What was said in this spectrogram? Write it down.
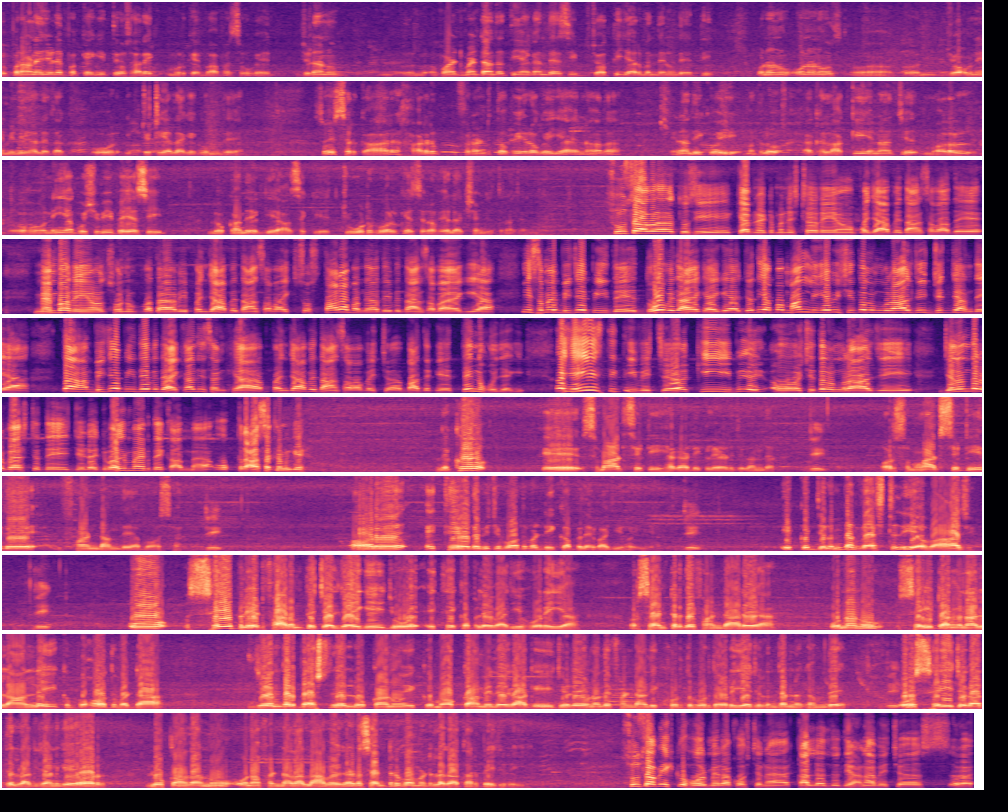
ਸੋ ਪੁਰਾਣੇ ਜਿਹੜੇ ਪੱਕੇ ਕੀਤੇ, ਉਹ ਸਾਰੇ ਮੁੜ ਕੇ ਵਾਪਸ ਹੋ ਗਏ। ਜਿਹੜਾ ਨੂੰ ਅਪਾਇੰਟਮੈਂਟਾਂ ਦਿੱਤੀਆਂ, ਕਹਿੰਦੇ ਅਸੀਂ 34000 ਬੰਦੇ ਨੂੰ ਦੇ ਦਿੱਤੀ। ਉਹਨਾਂ ਨੂੰ ਉਹਨਾਂ ਨੂੰ ਜੌਬ ਨਹੀਂ ਮਿਲੀ ਹਾਲੇ ਤੱਕ। ਉਹ ਚਿੱਠੀਆਂ ਲੈ ਕੇ ਘੁੰਮਦੇ ਆ। ਸੋ ਇਹ ਸਰਕਾਰ ਹਰ ਫਰੰਟ ਤੋਂ ਫੇਲ ਹੋ ਗਈ ਆ ਇਹਨਾਂ ਦਾ। ਇਹਨਾਂ ਦੀ ਕੋਈ ਮਤਲਬ ਅਖਲਾਕੀ ਇਹਨਾਂ 'ਚ ਮੋਰਲ ਉਹ ਨਹੀਂ ਆ ਕੁਝ ਵੀ ਪਈ ਅਸੀਂ ਲੋਕਾਂ ਦੇ ਅੱਗੇ ਆ ਸਕੀਏ। ਝੂਠ ਬੋਲ ਕੇ ਸਿਰਫ ਇਲੈਕਸ਼ਨ ਜਿੱਤਣਾ ਚਾਹੁੰਦੇ ਸੂ ਸਾਹਿਬ ਤੁਸੀਂ ਕੈਬਨਿਟ ਮਿਨਿਸਟਰ ਰਹੇ ਹੋ ਪੰਜਾਬ ਵਿਧਾਨ ਸਭਾ ਦੇ ਮੈਂਬਰ ਰਹੇ ਹੋ। ਤੁਹਾਨੂੰ ਪਤਾ ਹੈ ਵੀ ਪੰਜਾਬ ਵਿਧਾਨ ਸਭਾ 117 ਬੰਦਿਆਂ ਦੀ ਵਿਧਾਨ ਸਭਾ ਹੈਗੀ ਆ। ਇਸ ਸਮੇਂ ਬੀਜੇਪੀ ਦੇ ਦੋ ਵਿਧਾਇਕ ਹੈਗੇ ਆ। যদি ਆਪਾਂ ਮੰਨ ਲਈਏ ਵੀ ਸ਼ੀਤਲ ਅੰਗਰਾਲ ਜੀ ਜਿੱਤ ਜਾਂਦੇ ਆ ਤਾਂ ਬੀਜੇਪੀ ਦੇ ਵਿਧਾਇਕਾਂ ਦੀ ਸੰਖਿਆ ਪੰਜਾਬ ਵਿਧਾਨ ਸਭਾ ਵਿੱਚ ਵੱਧ ਕੇ ਤਿੰਨ ਹੋ ਜਾਏਗੀ। ਅਜਿਹੀ ਸਥਿਤੀ ਵਿੱਚ ਕੀ ਵੀ, ਸ਼ੀਤਲ ਅੰਗਰਾਲ ਜੀ ਜਲੰਧਰ ਵੈਸਟ ਦੇ ਜਿਹੜੇ ਡਿਵੈਲਪਮੈਂਟ ਦੇ ਕੰਮ ਹੈ ਉਹ ਕਰਾ ਸਕਣਗੇ? ਦੇਖੋ ਇਹ ਸਮਾਰਟ ਸਿਟੀ ਹੈਗਾ ਡਿਕਲੇਅਰਡ ਜਲੰਧਰ। ਜੀ। ਔਰ ਸਮਾਰਟ ਸਿਟੀ ਦੇ ਫੰਡ ਆਉਂਦੇ ਆ ਬਹੁਤ ਸਾਰੇ। ਜੀ। ਔਰ ਇੱਥੇ ਉਹਦੇ ਵਿੱਚ ਬਹੁਤ ਵੱਡੀ ਘਪਲੇਬਾਜ਼ੀ ਹੋਈ ਹੈ। ਜੀ। ਇੱਕ ਜਲੰਧਰ ਵੈਸਟ ਦੀ ਆਵਾਜ਼ ਜੀ। ਉਹ ਸਹੀ ਪਲੇਟਫਾਰਮ ਤੇ ਚੱਲ ਜਾਏਗੀ ਜੋ ਇੱਥੇ ਕਪਲੇਬਾਜ਼ੀ ਹੋ ਰਹੀ ਆ ਔਰ ਸੈਂਟਰ ਦੇ ਫੰਡ ਆ ਰਹੇ ਆ। ਉਹਨਾਂ ਨੂੰ ਸਹੀ ਢੰਗ ਨਾਲ ਲਾਉਣ ਲਈ ਇੱਕ ਬਹੁਤ ਵੱਡਾ ਜਲੰਧਰ ਵੈਸਟ ਦੇ ਲੋਕਾਂ ਨੂੰ ਇੱਕ ਮੌਕਾ ਮਿਲੇਗਾ ਕਿ ਜਿਹੜੇ ਉਹਨਾਂ ਦੇ ਫੰਡਾਂ ਦੀ ਖੁਰਦ-ਬੁਰਦ ਹੋ ਰਹੀ ਹੈ ਜਲੰਧਰ ਨਿਗਮ ਦੇ ਉਹ ਸਹੀ ਜਗ੍ਹਾ ਤੇ ਲੱਗ ਜਾਣਗੇ ਔਰ ਲੋਕਾਂ ਦਾ ਨੂੰ ਉਹਨਾਂ ਫੰਡਾਂ ਦਾ ਲਾਭ ਹੋਏਗਾ। ਜਿਹੜਾ ਸੈਂਟਰ ਗਵਰਨਮੈਂਟ ਲਗਾਤਾਰ ਭੇਜ ਰਹੀ ਹੈ। ਸੋ ਸਾਹਿਬ ਇੱਕ ਹੋਰ ਮੇਰਾ ਕੁਐਸਚਨ ਹੈ। ਕੱਲ ਲੁਧਿਆਣਾ ਵਿੱਚ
